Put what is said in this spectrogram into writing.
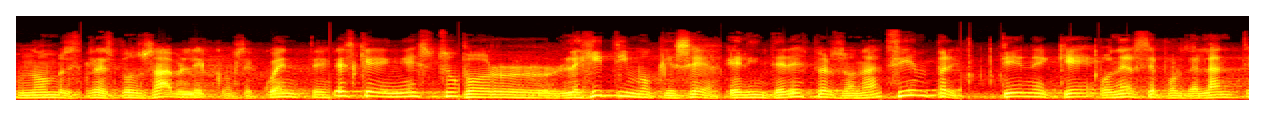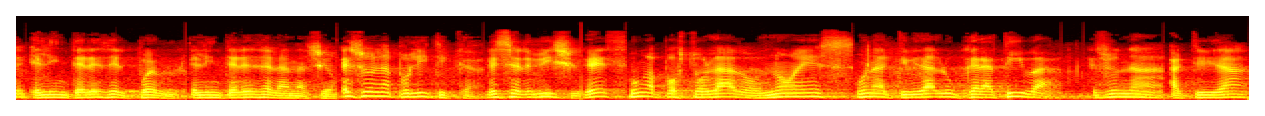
un hombre responsable, consecuente. Es que en esto, por legítimo que sea el interés personal, siempre tiene que ponerse por delante el interés del pueblo, el interés de la nación. Eso es la política, es servicio, es un apostolado, no es una actividad lucrativa, es una actividad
